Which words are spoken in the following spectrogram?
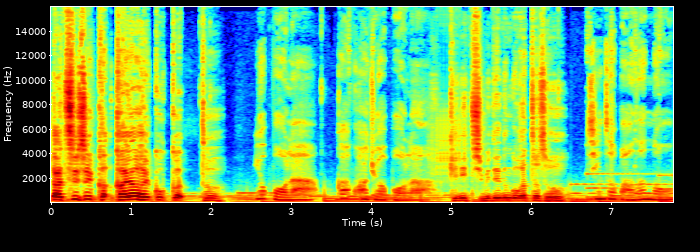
나 슬슬 가, 가야 할 것 같아. 要饱啦，噶快就要饱啦。 괜히 짐이 되는 것 같아서. 今朝碰上侬，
